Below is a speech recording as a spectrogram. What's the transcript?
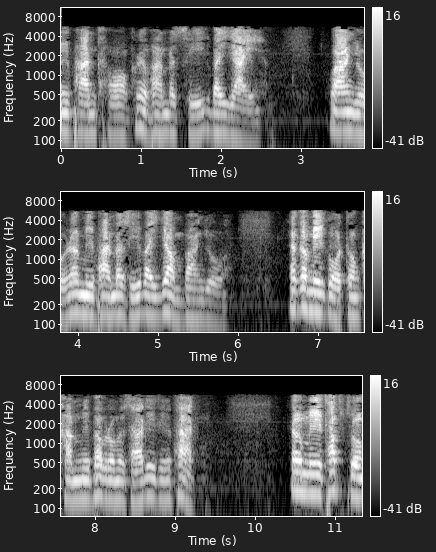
มีพานทองเรียกพานภาษีใบใหญ่ วางอยู่แล้วมีพานภาษีใบย่อมวางอยู่ แล้วก็มีโกดทองคำมีพระบรมสารีริกธาตุแล้วมีทับทรง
